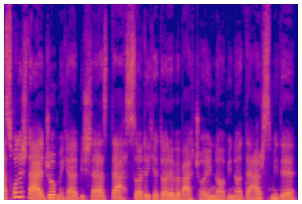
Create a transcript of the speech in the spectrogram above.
از خودش تعجب می‌کرد بیشتر از ده ساله که داره به بچه های نابینا درس میده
